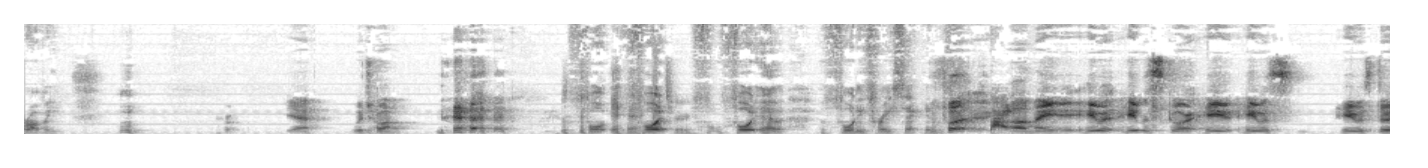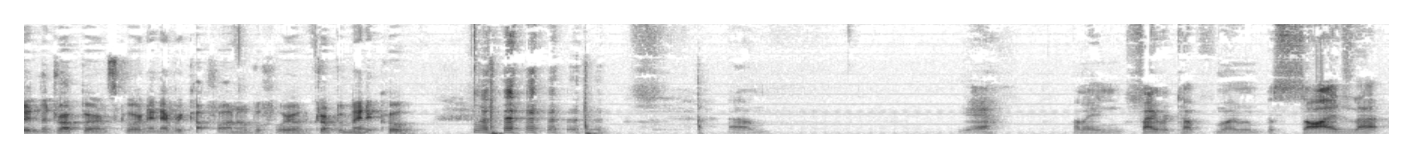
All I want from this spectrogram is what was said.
Robbie. Yeah, which Yeah. one? Four, Yeah, four, true. uh, 43 seconds. But, Bang. oh mate, he was he was scoring. He he was he was doing the Drogba and scoring in every cup final before Drogba made it cool. um, yeah. I mean, favourite cup moment besides that?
